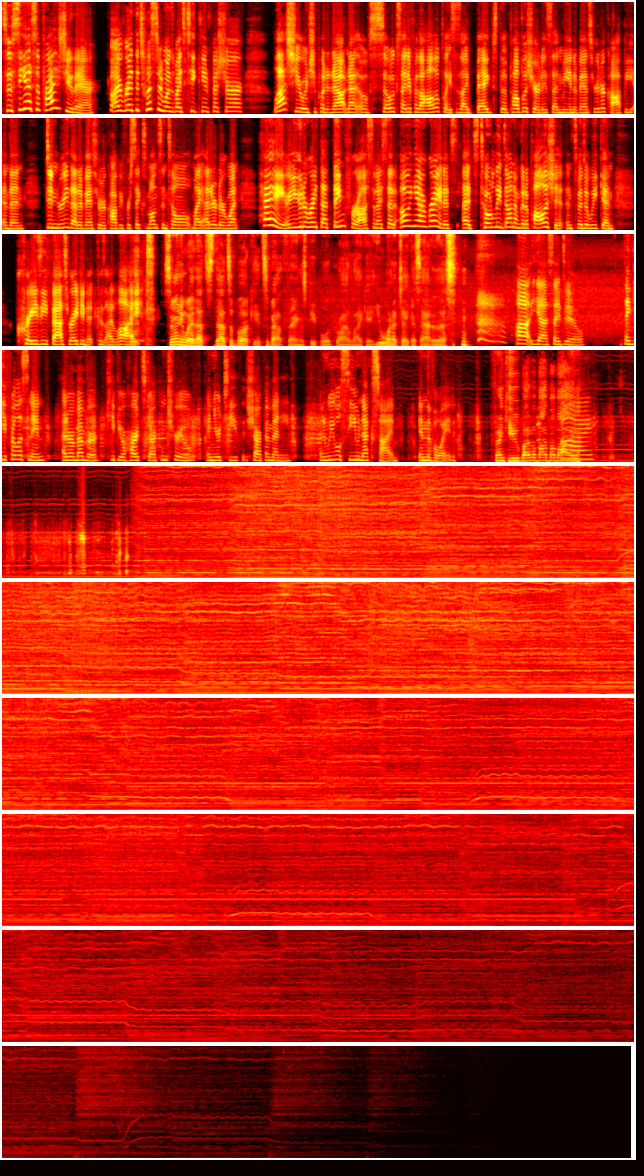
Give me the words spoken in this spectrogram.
So see, I surprised you there. I read the Twisted Ones by T. Fisher last year when she put it out, and I was so excited for the Hollow Places. I begged the publisher to send me an advanced reader copy, and then didn't read that advanced reader copy for six months until my editor went, "Hey, are you going to write that thing for us?" And I said, "Oh yeah, right. It's it's totally done. I'm going to polish it." And spent a weekend crazy fast writing it because I lied. So anyway, that's that's a book. It's about things. People would probably like it. You want to take us out of this? uh, yes, I do. Thank you for listening. And remember, keep your hearts dark and true and your teeth sharp and many. And we will see you next time in the void. Thank you. Bye bye bye bye bye. Bye.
